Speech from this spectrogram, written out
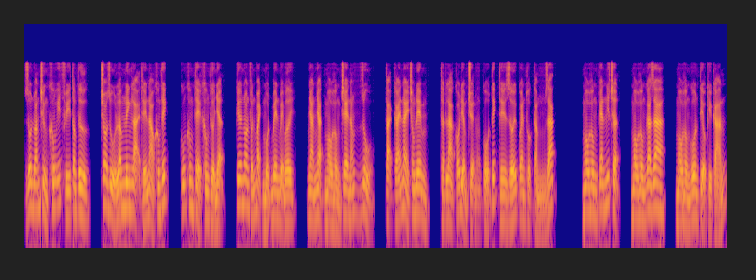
Dôn đoán chừng không ít phí tâm tư cho dù lâm ninh lại thế nào không thích cũng không thể không thừa nhận kia non phấn bạch một bên bể bơi nhàn nhạt, nhạt màu hồng che nắng dù tại cái này trong đêm thật là có điểm chuyện cổ tích thế giới quen thuộc cảm giác. Màu hồng tennis trận màu hồng gaza màu hồng gôn tiểu kỳ cán.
